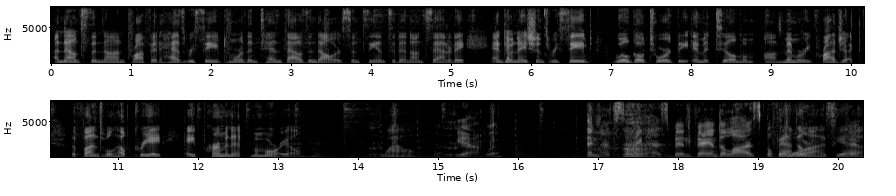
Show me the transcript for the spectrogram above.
announced the nonprofit has received more than $10,000 since the incident on Saturday, and donations received will go toward the Emmett Till Mem- uh, Memory Project. The funds will help create a permanent memorial. Wow. Yeah. Well, And that site has been vandalized before. Vandalized, yeah. Yeah.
